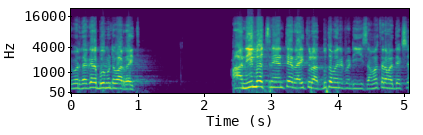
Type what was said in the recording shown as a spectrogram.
ఎవరి దగ్గర భూమి ఉంటే వారు రైతు. ఆ నీళ్ళు వచ్చినాయంటే రైతులు అద్భుతమైనటువంటి ఈ సంవత్సరం అధ్యక్ష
